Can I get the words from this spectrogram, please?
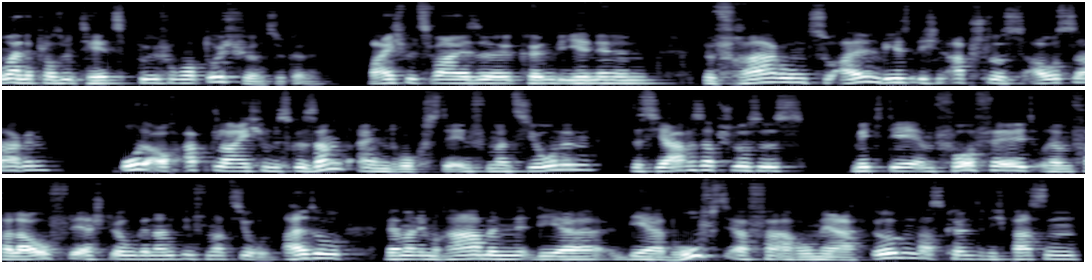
um eine Plausibilitätsprüfung überhaupt durchführen zu können. Beispielsweise können wir hier nennen Befragung zu allen wesentlichen Abschlussaussagen oder auch Abgleichung des Gesamteindrucks der Informationen des Jahresabschlusses mit der im Vorfeld oder im Verlauf der Erstellung genannten Information. Also, wenn man im Rahmen der, der Berufserfahrung merkt, irgendwas könnte nicht passen,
